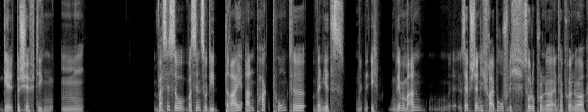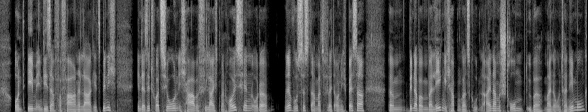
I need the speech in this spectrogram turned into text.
Geld beschäftigen, mh, mm, was ist so, was sind so die drei Anpackpunkte, wenn jetzt, ich nehme mal an, selbstständig, freiberuflich, Solopreneur, Entrepreneur und eben in dieser verfahrenen Lage. Jetzt bin ich in der Situation, ich habe vielleicht mein Häuschen oder ne, wusste es damals vielleicht auch nicht besser, ähm, bin aber überlegen, ich habe einen ganz guten Einnahmestrom über meine Unternehmung,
